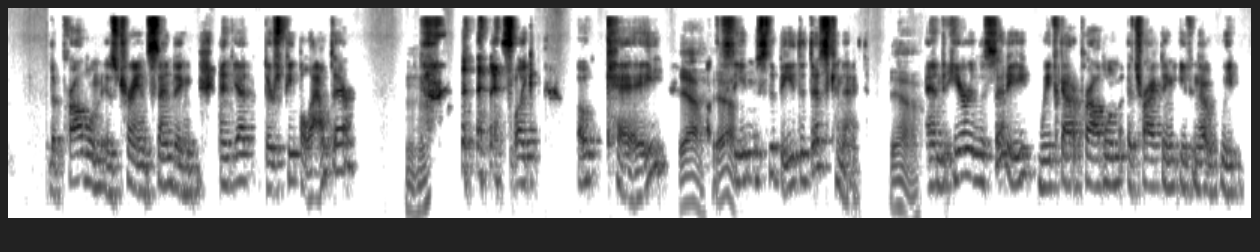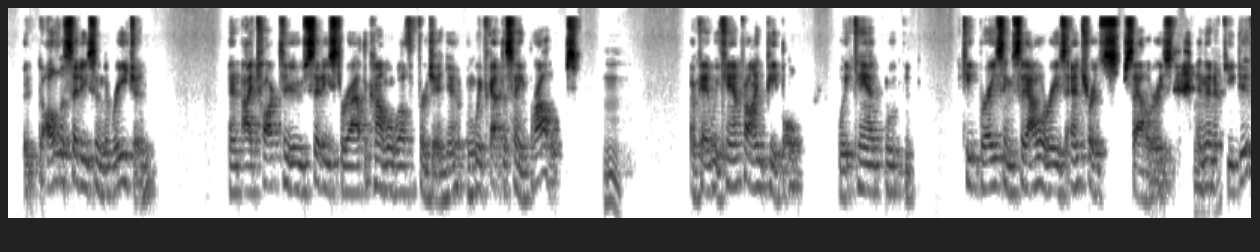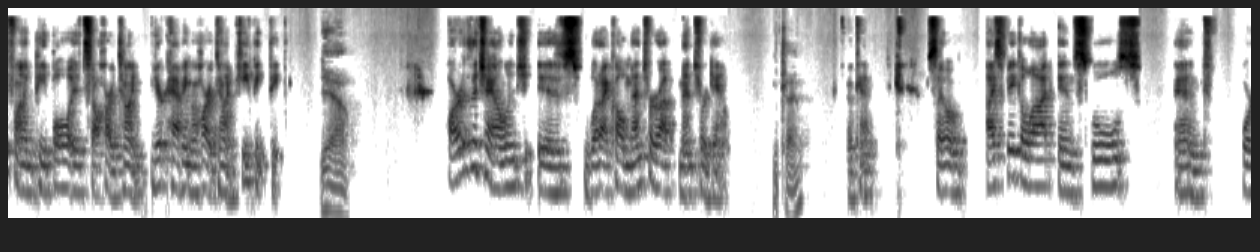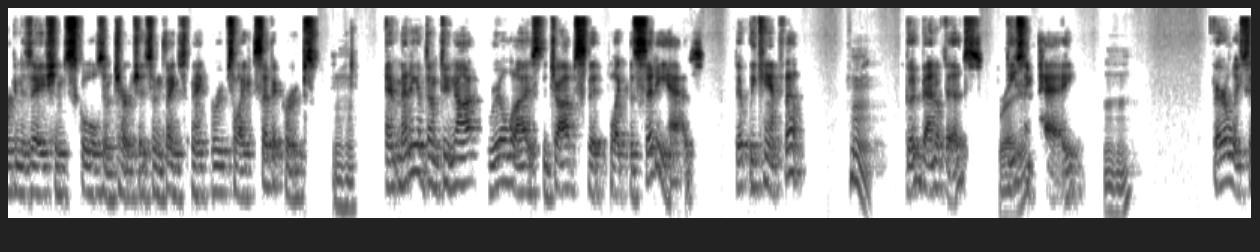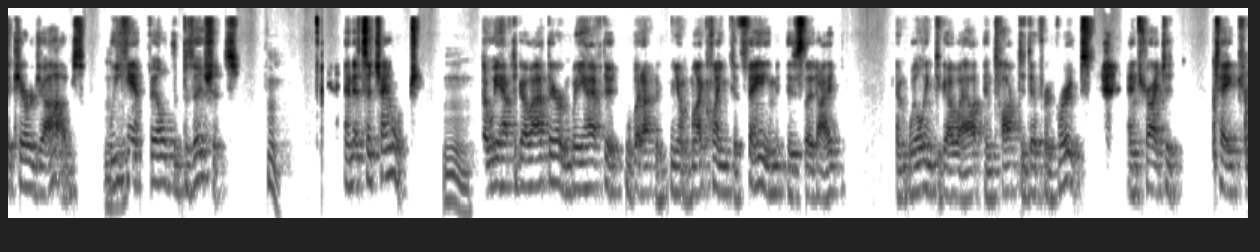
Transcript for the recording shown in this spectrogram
The problem is transcending, and yet there's people out there. Mm-hmm. it's like, okay, yeah, yeah, seems to be the disconnect. Yeah. And here in the city, we've got a problem attracting, even though we, all the cities in the region, and I talk to cities throughout the Commonwealth of Virginia, and we've got the same problems. Mm. Okay, we can't find people. We can't we keep raising salaries, entrance salaries. Mm. And then if you do find people, it's a hard time. You're having a hard time keeping people. Yeah. Part of the challenge is what I call mentor up, mentor down. Okay. Okay. So I speak a lot in schools and organizations, schools and churches and things, and groups like civic groups. Mm-hmm. And many of them do not realize the jobs that, like the city has, that we can't fill. Hmm. Good benefits, right. decent pay, mm-hmm. fairly secure jobs Mm-hmm. We can't fill the positions. Hmm. And it's a challenge. Mm. So we have to go out there and we have to, what I, you know, my claim to fame is that I am willing to go out and talk to different groups and try to take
